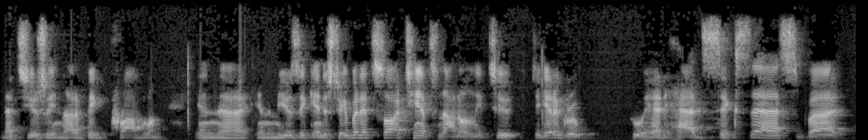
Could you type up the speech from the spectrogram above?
that's usually not a big problem in the, in the music industry. But it saw a chance not only to, to get a group who had had success, but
